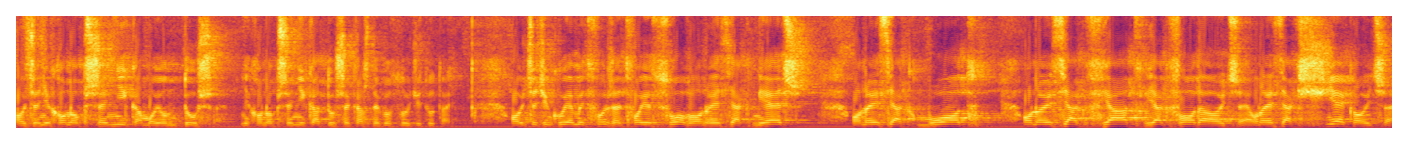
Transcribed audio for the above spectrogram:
Ojcze, niech ono przenika moją duszę. Niech ono przenika duszę każdego z ludzi tutaj. Ojcze, dziękujemy, że Twoje słowo, ono jest jak miecz, ono jest jak młot, ono jest jak wiatr, jak woda, Ojcze. Ono jest jak śnieg, Ojcze.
